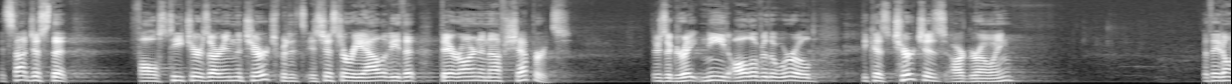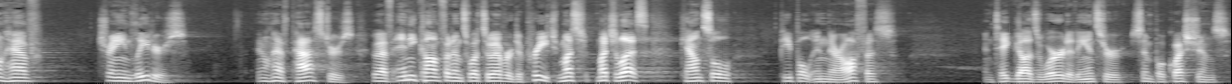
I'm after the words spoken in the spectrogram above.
it's not just that false teachers are in the church, but it's, it's just a reality that there aren't enough shepherds. There's a great need all over the world because churches are growing, but they don't have trained leaders. They don't have pastors who have any confidence whatsoever to preach, much, much less counsel people in their office and take God's word and answer simple questions.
